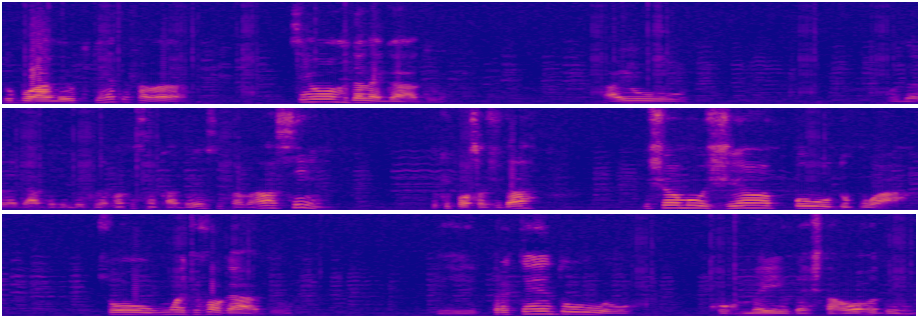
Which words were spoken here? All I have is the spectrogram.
do Boa meio que entra e fala, ah, senhor delegado. Aí o, o delegado ele meio que levanta assim a cabeça e fala, ah sim, o que posso ajudar? Me chamo Jean Paul Dubois. Sou um advogado e pretendo, por meio desta ordem,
